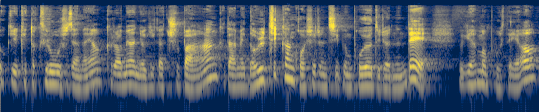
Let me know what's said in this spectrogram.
여기 이렇게 딱 들어오시잖아요. 그러면 여기가 주방, 그 다음에 널찍한 거실은 지금 보여드렸는데, 여기 한번 보세요.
